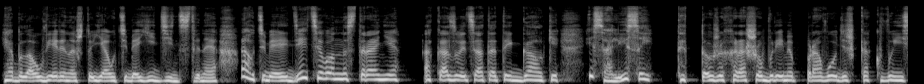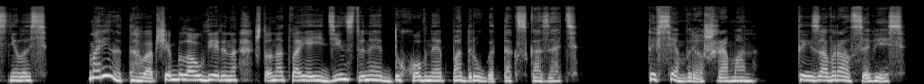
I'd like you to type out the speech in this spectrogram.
Я была уверена, что я у тебя единственная, а у тебя и дети вон на стороне, оказывается, от этой галки. И с Алисой ты тоже хорошо время проводишь, как выяснилось. Марина-то вообще была уверена, что она твоя единственная духовная подруга, так сказать. Ты всем врешь, Роман. Ты изоврался весь.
